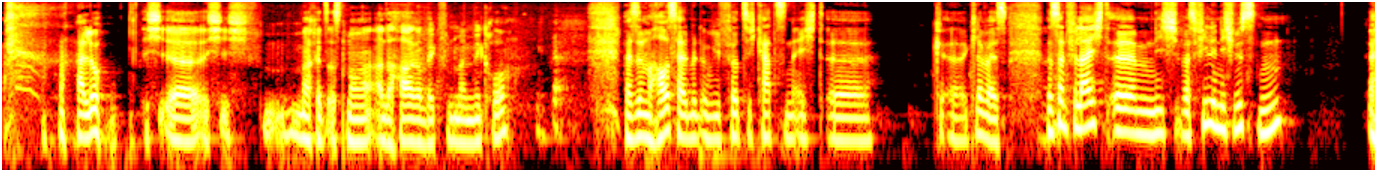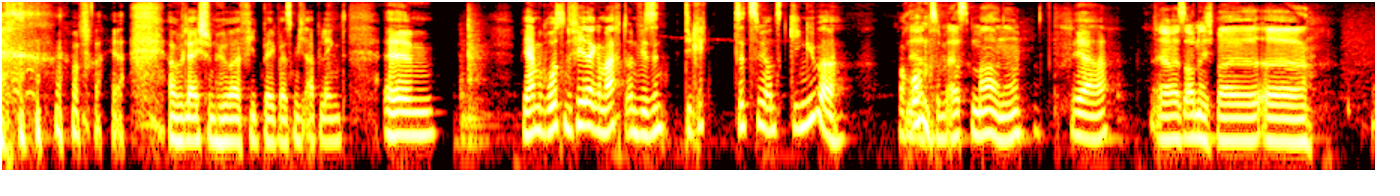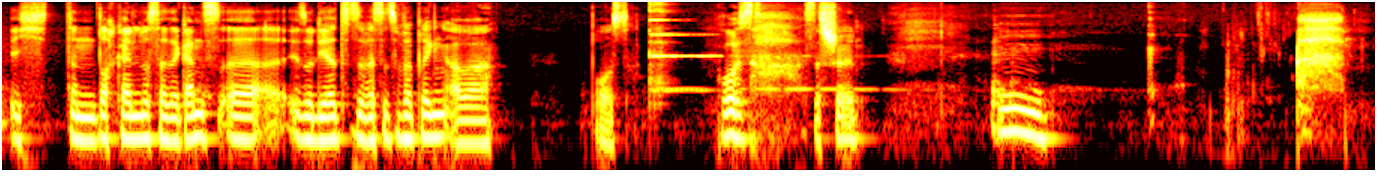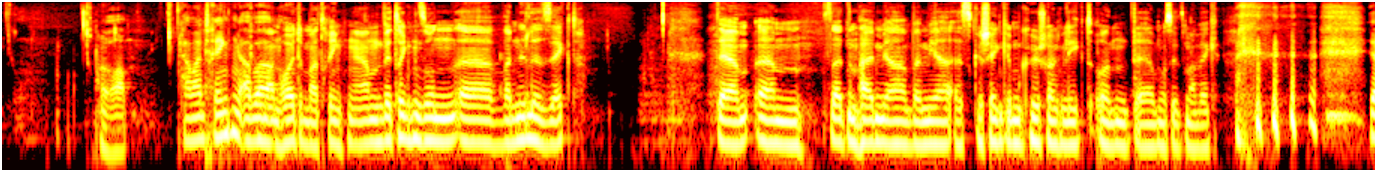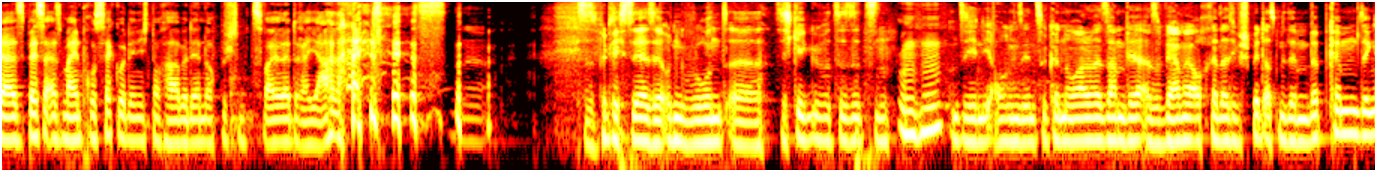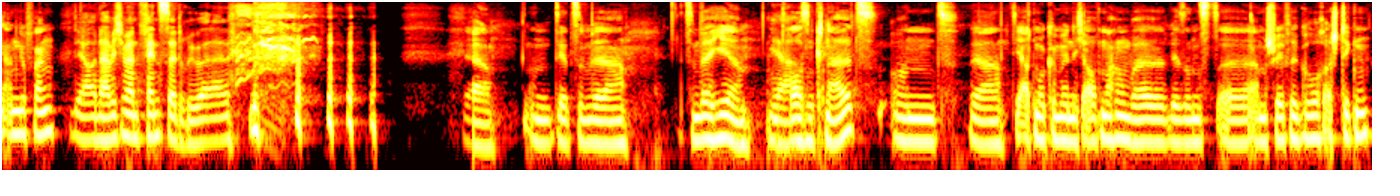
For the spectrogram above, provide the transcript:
Hallo. Ich, äh, ich, ich mache jetzt erstmal alle Haare weg von meinem Mikro. Weil es im Haushalt mit irgendwie 40 Katzen echt äh, äh, clever ist. Was dann vielleicht ähm, nicht, was viele nicht wüssten, ja, haben gleich schon Hörerfeedback, was mich ablenkt. Ähm, wir haben einen großen Fehler gemacht und wir sind direkt, sitzen wir uns gegenüber. Warum? Ja, zum ersten Mal, ne? Ja. Ja, weiß auch nicht, weil äh, ich dann doch keine Lust hatte, ganz äh, isoliert Silvester zu verbringen, aber Prost. Prost. Oh, ist das schön. mm. Ja. Kann man trinken, aber. Kann man heute mal trinken. Wir trinken so einen äh, Vanillesekt, der ähm, seit einem halben Jahr bei mir als Geschenk im Kühlschrank liegt und der muss jetzt mal weg. ja, ist besser als mein Prosecco, den ich noch habe, der noch bestimmt zwei oder drei Jahre alt ist. Ja. Es ist wirklich sehr, sehr ungewohnt, äh, sich gegenüber zu sitzen mhm. und sich in die Augen sehen zu können. Normalerweise haben wir, also wir haben ja auch relativ spät erst mit dem Webcam-Ding angefangen. Ja, und da habe ich immer ein Fenster drüber. ja, und jetzt sind wir, jetzt sind wir hier. Ja. Draußen knallt's und ja, die Atmo können wir nicht aufmachen, weil wir sonst äh, am Schwefelgeruch ersticken.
